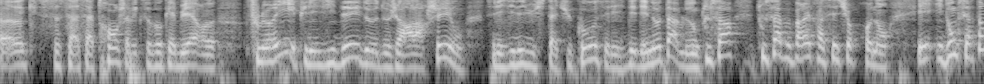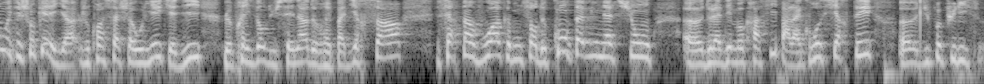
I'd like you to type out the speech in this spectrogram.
euh, ça, tranche avec ce vocabulaire euh, fleuri. Et puis les idées de, Gérard Larcher, c'est les idées du statu quo, c'est les idées des notables. Donc tout ça, tout ça peut paraître assez surprenant. Et, donc certains ont été choqués. Il y a, je crois, Sacha Houlier qui a dit le président du Sénat devrait pas dire ça. Certains voient comme une sorte de contamination euh, de la démocratie par la grossièreté du populisme.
